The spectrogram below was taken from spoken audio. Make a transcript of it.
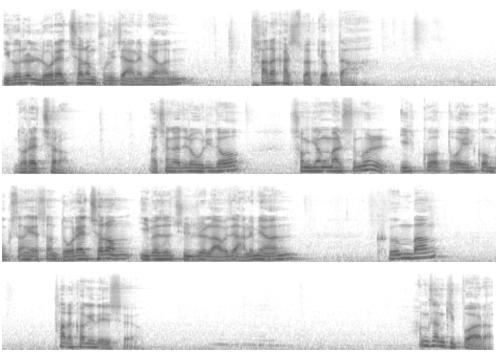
이거를 노래처럼 부르지 않으면 타락할 수밖에 없다. 노래처럼. 마찬가지로 우리도 성경 말씀을 읽고 또 읽고 묵상해서 노래처럼 입에서 줄줄 나오지 않으면 금방 타락하게 돼 있어요. 항상 기뻐하라.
